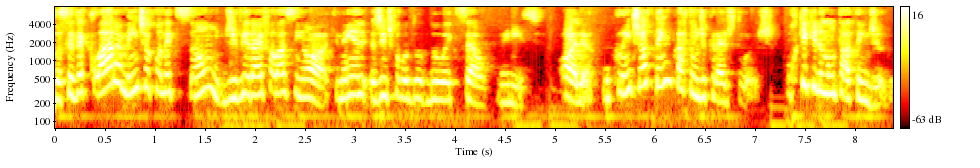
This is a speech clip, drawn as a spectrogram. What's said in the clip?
você vê claramente a conexão de virar e falar assim, ó, que nem a gente falou do, do Excel no início. Olha, o cliente já tem um cartão de crédito hoje. Por que, que ele não está atendido?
